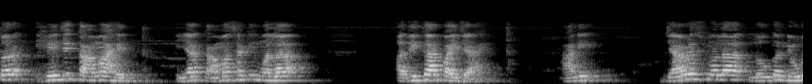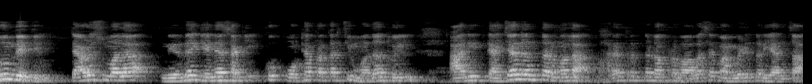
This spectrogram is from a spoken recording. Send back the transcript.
तर हे जे कामं आहेत या कामासाठी मला अधिकार पाहिजे आहे. आणि ज्यावेळेस मला लोक निवडून देतील त्यावेळेस मला निर्णय घेण्यासाठी खूप मोठ्या प्रकारची मदत होईल. आणि त्याच्यानंतर मला भारतरत्न डॉक्टर बाबासाहेब आंबेडकर यांचा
